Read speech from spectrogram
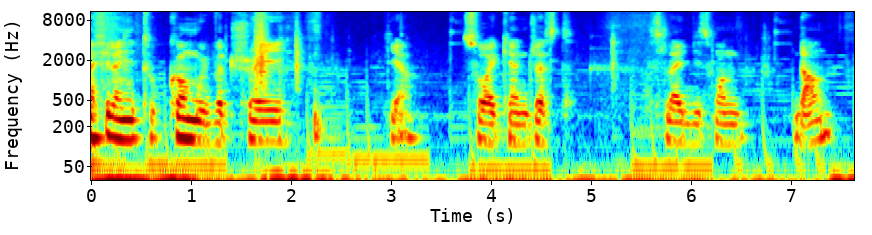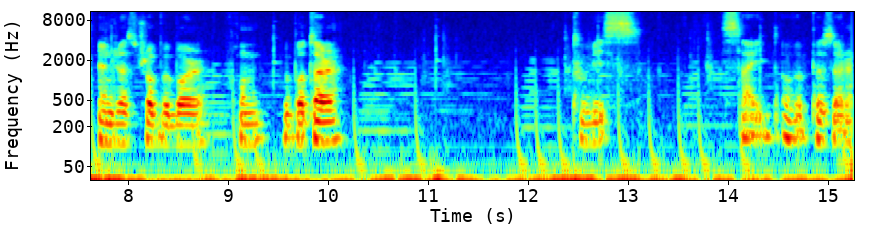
I feel I need to come with a tray here so I can just slide this one down and just drop the ball from the bottle to this side of the puzzle.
